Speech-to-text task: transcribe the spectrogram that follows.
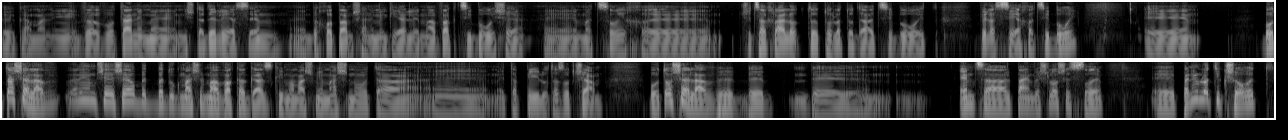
וגם אני, ואותה אני משתדל ליישם בכל פעם שאני מגיע למאבק ציבורי שמצריך, שצריך להעלות אותו לתודעה הציבורית ולשיח הציבורי. באותה שלב, אני אשאר בדוגמה של מאבק הגז, כי ממש מימשנו את, ה, אה, את הפעילות הזאת שם. באותו שלב, באמצע 2013, אה, פנינו לתקשורת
